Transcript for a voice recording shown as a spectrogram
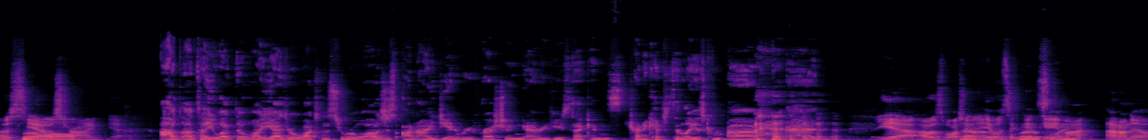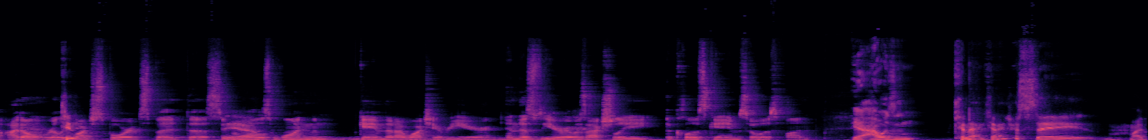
I was, yeah, I was trying. Yeah. I'll, I'll tell you what though, while you guys were watching the Super Bowl, I was just on IGN refreshing every few seconds, trying to catch the latest uh, ad. Yeah, I was watching Oh, it. It oh, was a good game. lame. I, I don't know. I don't really Can- watch sports, but the Super Yeah. Bowl is one game that I watch every year. And this year it was actually a close game, so it was fun. Yeah, I was in. Can I can I just say my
